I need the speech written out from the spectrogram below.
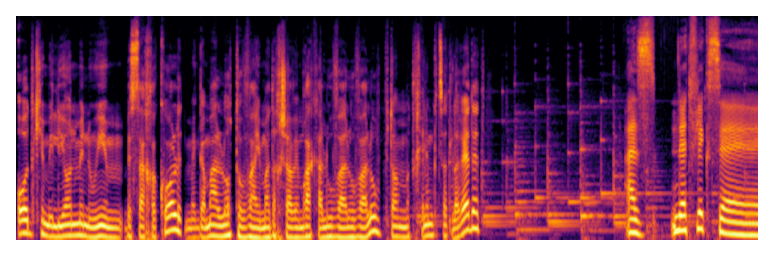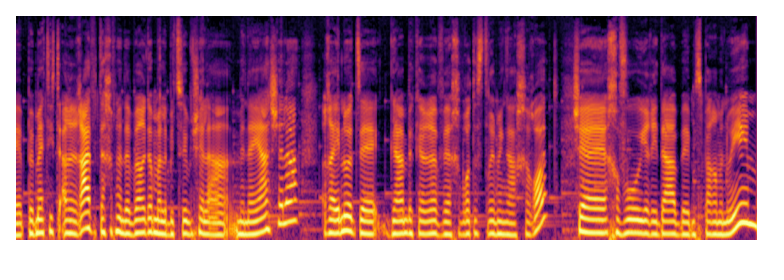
עוד כמיליון מנויים בסך הכל, מגמה לא טובה אם עד עכשיו הם רק עלו ועלו ועלו, ופתאום הם מתחילים קצת לרדת. אז נטפליקס אה, באמת התערערה, ותכף נדבר גם על הביצועים של המניה שלה. ראינו את זה גם בקרב אה, חברות הסטרימינג האחרות, שחוו ירידה במספר המנויים.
